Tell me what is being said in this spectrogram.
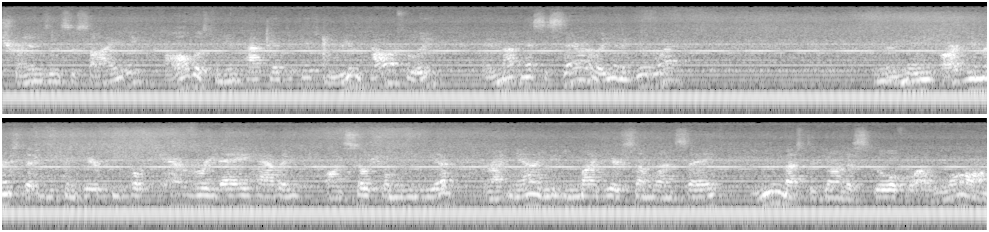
trends in society, all those can impact education really powerfully and not necessarily in a good way. And the many arguments that you can hear people every day having on social media. Right now, you, you might hear someone say, you must have gone to school for a long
